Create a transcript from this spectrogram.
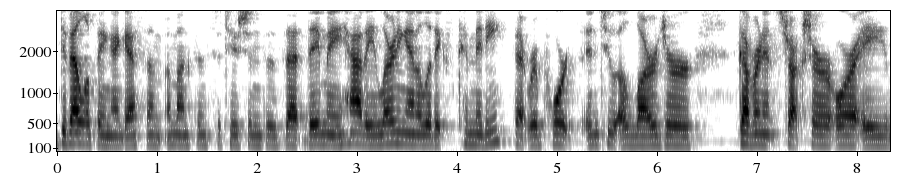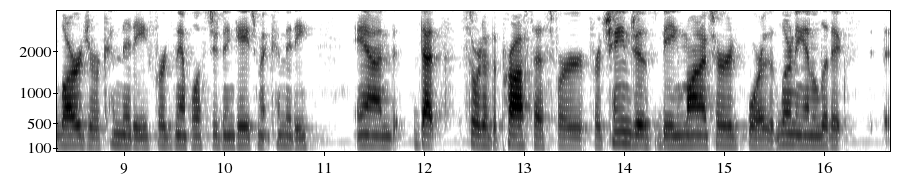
developing, I guess, um, amongst institutions is that they may have a learning analytics committee that reports into a larger governance structure or a larger committee, for example, a student engagement committee. And that's sort of the process for, for changes being monitored for learning analytics uh,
